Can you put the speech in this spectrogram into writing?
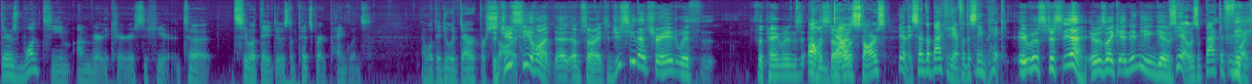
there's one team I'm very curious to hear to see what they do is the Pittsburgh Penguins, and what they do with Derek Brassard. Did you see? Hold on, uh, I'm sorry. Did you see that trade with the Penguins and Oh, the Stars? Dallas Stars. Yeah, they sent them back again for the same pick. It was just yeah. It was like an Indian gift. Yeah, it was a back and forth.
